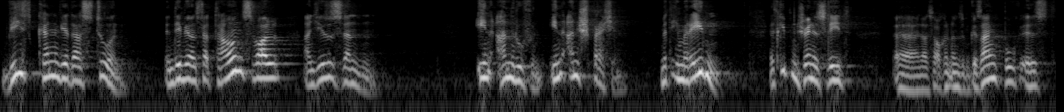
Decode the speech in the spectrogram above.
Wie können wir das tun? Indem wir uns vertrauensvoll an Jesus wenden, ihn anrufen, ihn ansprechen, mit ihm reden. Es gibt ein schönes Lied, äh, das auch in unserem Gesangbuch ist.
